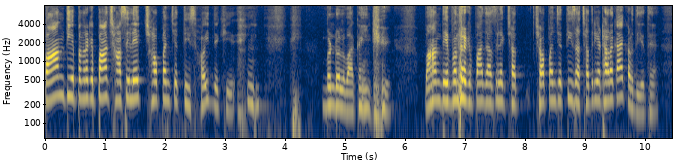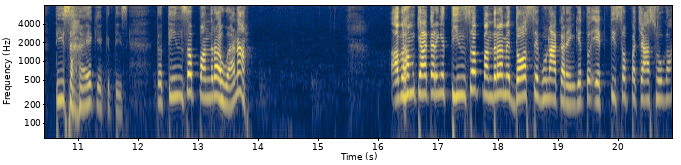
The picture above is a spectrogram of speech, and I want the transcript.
पाँच तीन, पंद्रह के पाँच, हासिल एक छः पंचे तीस। हो देखिए। बंडोलवा कहीं के। पाँच दे पंद्रह के पाँच हासिल एक छः पंचे तीस और छत्री अठारह क्या कर दिए थे? तीस एक इकतीस तो तीन सौ पंद्रह हुआ ना? अब हम क्या करेंगे? 315 में 10 से गुना करेंगे तो 3150 होगा।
